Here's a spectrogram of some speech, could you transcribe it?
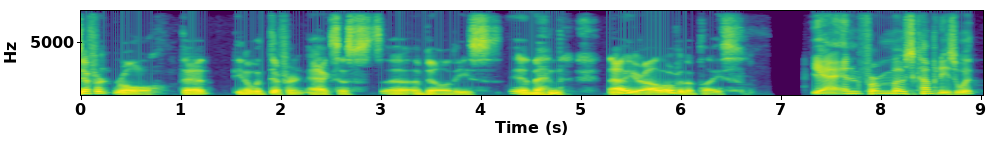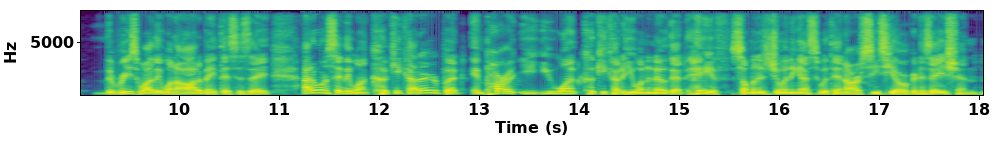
different role that you know with different access uh, abilities. And then now you're all over the place. Yeah and for most companies what the reason why they want to automate this is they i don't want to say they want cookie cutter but in part you, you want cookie cutter. You want to know that hey if someone is joining us within our cto organization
